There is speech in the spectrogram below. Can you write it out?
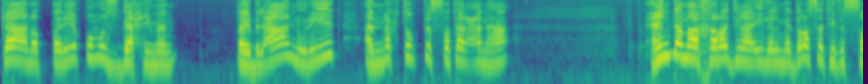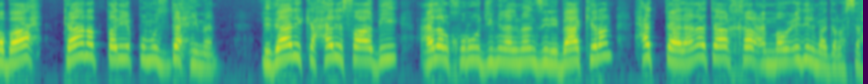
كان الطريق مزدحما. طيب الآن نريد أن نكتب قصة عنها. عندما خرجنا إلى المدرسة في الصباح كان الطريق مزدحما لذلك حرص أبي على الخروج من المنزل باكرا حتى لا نتأخر عن موعد المدرسة.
